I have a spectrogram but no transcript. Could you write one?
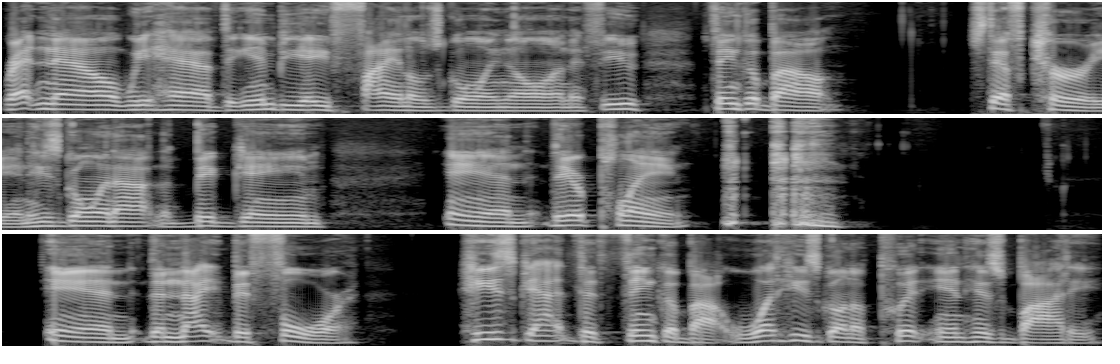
Right now, we have the NBA finals going on. If you think about Steph Curry and he's going out in a big game and they're playing, and the night before, he's got to think about what he's going to put in his body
